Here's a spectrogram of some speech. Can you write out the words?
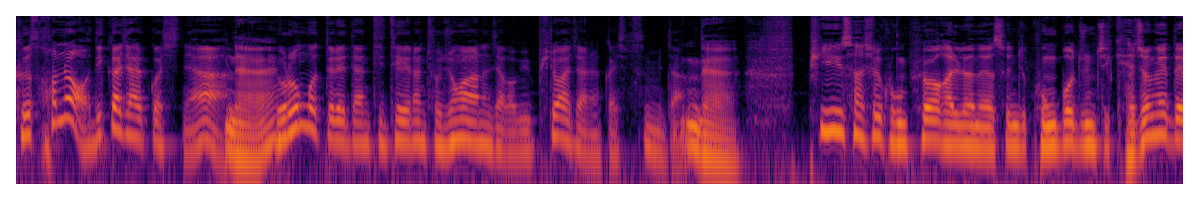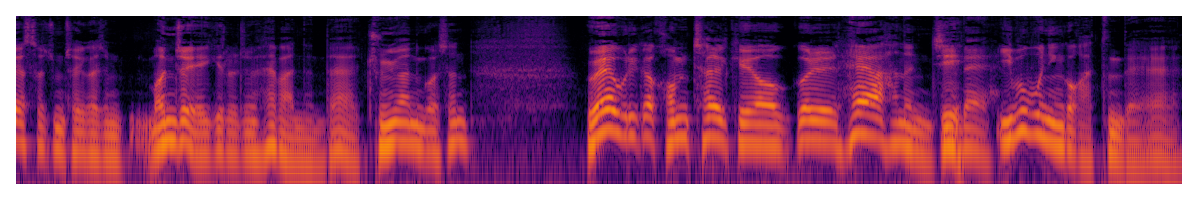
그 선을 어디까지 할 것이냐 네. 이런 것들에 대한 디테일한 조정하는 작업이 필요하지 않을까 싶습니다. 네. 피의 사실 공표와 관련해서 이제 공보준칙 개정에 대해서 좀 저희가 좀 먼저 얘기를 좀 해봤는데 중요한 것은 왜 우리가 검찰 개혁을 해야 하는지 네. 이 부분인 것 같은데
